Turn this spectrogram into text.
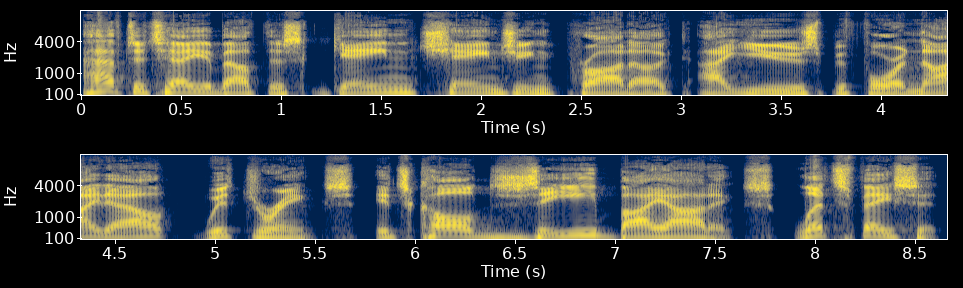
I have to tell you about this game changing product I use before a night out with drinks. It's called ZBiotics. Let's face it,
